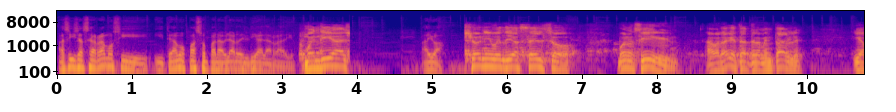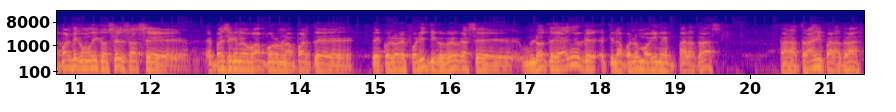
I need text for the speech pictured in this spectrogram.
así ya cerramos y, y te damos paso para hablar del Día de la Radio. Buen día. Ahí va. Johnny, buen día Celso. Bueno, sí, la verdad que está lamentable. Y aparte, como dijo Celso, hace, me parece que no va por una parte de colores políticos. Creo que hace un lote de años que, que la paloma viene para atrás. Para atrás y para atrás.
